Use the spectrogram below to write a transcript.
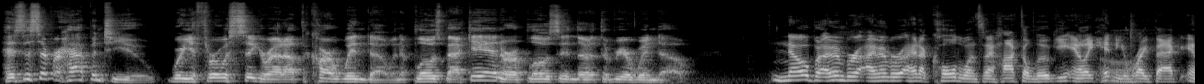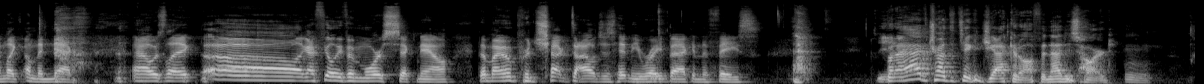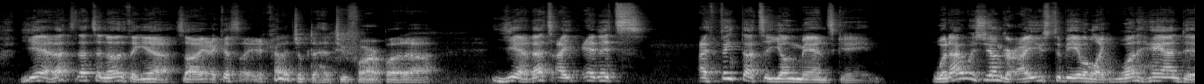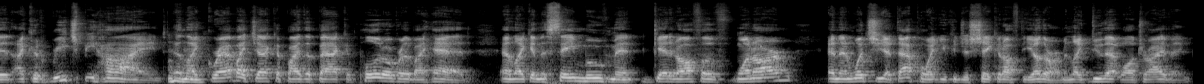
Has this ever happened to you where you throw a cigarette out the car window and it blows back in, or it blows in the the rear window? No, but I remember I remember I had a cold once and I hocked a loogie and it like hit me right back and like on the neck. and I was like, oh, like I feel even more sick now that my own projectile just hit me right back in the face. But I have tried to take a jacket off, and that is hard. Yeah, that's that's another thing. Yeah, so I, I guess I, I kind of jumped ahead too far, but uh, yeah, that's I and it's I think that's a young man's game. When I was younger, I used to be able to like one handed, I could reach behind and mm-hmm. like grab my jacket by the back and pull it over my head, and like in the same movement, get it off of one arm, and then once you at that point, you could just shake it off the other arm and like do that while driving.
